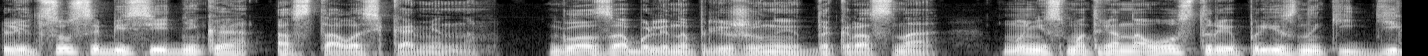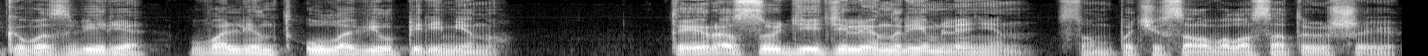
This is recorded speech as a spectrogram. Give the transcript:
Лицо собеседника осталось каменным. Глаза были напряжены до красна, но, несмотря на острые признаки дикого зверя, Валент уловил перемену. «Ты рассудителен, римлянин!» — Сом почесал волосатую шею.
